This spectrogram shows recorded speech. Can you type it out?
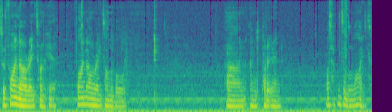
So find R8 on here. Find R8 on the board. And, and put it in. What's happened to the light?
